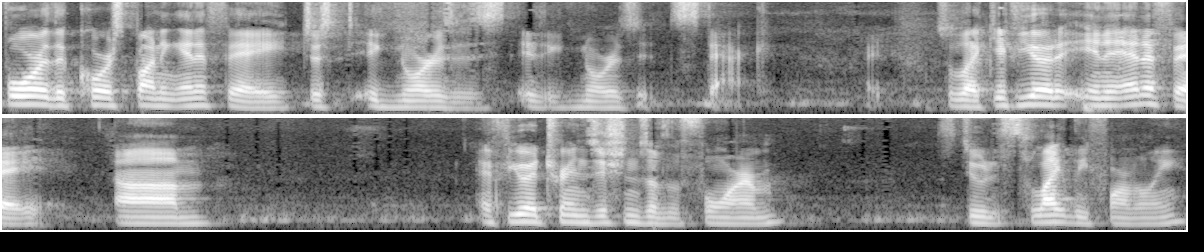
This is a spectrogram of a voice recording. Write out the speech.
for the corresponding NFA just ignores its, it ignores its stack. Right? So like if you had in an NFA, um, if you had transitions of the form, let's do it slightly formally,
